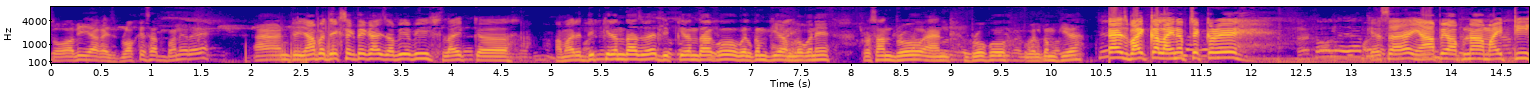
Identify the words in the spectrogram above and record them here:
तो अभी यहाँ गाइस ब्लॉग के साथ बने रहे। एंड यहाँ पे देख सकते गाइज़ अभी अभी लाइक हमारे दीप किरंदा जो है, दीप किरंदा को वेलकम किया हम लोगों ने। प्रशांत ब्रो एंड ब्रो को वेलकम किया। गाइज़ बाइक का लाइनअप चेक करें। कैसा है? यहाँ पे अपना my T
